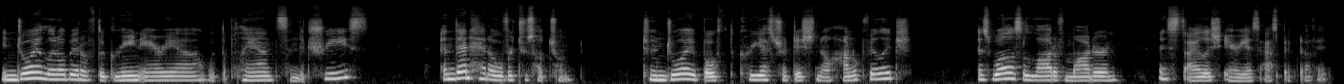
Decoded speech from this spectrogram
Enjoy a little bit of the green area with the plants and the trees, and then head over to Seochon to enjoy both Korea's traditional Hanok village as well as a lot of modern and stylish areas aspect of it.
